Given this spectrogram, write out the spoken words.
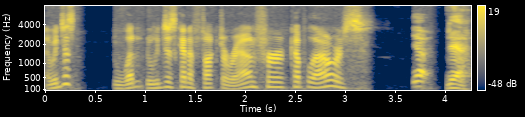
And we just what we just kind of fucked around for a couple hours. Yep. yeah.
